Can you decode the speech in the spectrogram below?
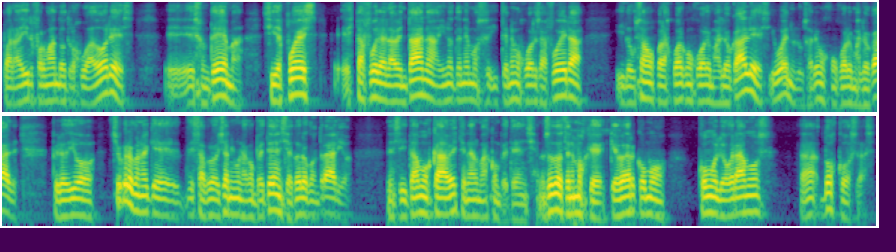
para ir formando otros jugadores, eh, es un tema. Si después está fuera de la ventana y no tenemos, y tenemos jugadores afuera y lo usamos para jugar con jugadores más locales, y bueno, lo usaremos con jugadores más locales. Pero digo, yo creo que no hay que desaprovechar ninguna competencia, todo lo contrario. Necesitamos cada vez tener más competencia. Nosotros tenemos que, ver cómo, cómo logramos dos cosas.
